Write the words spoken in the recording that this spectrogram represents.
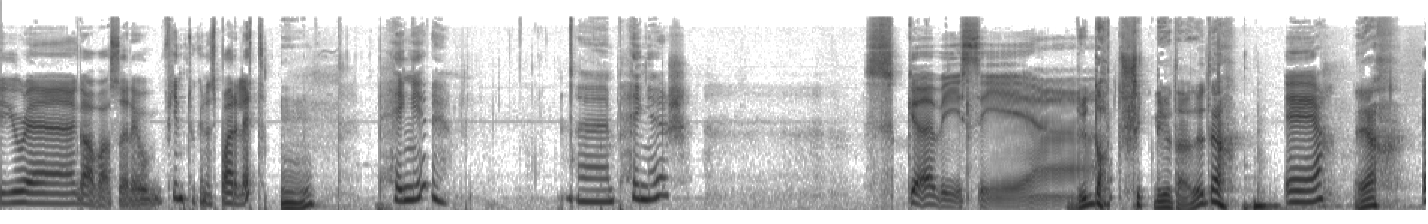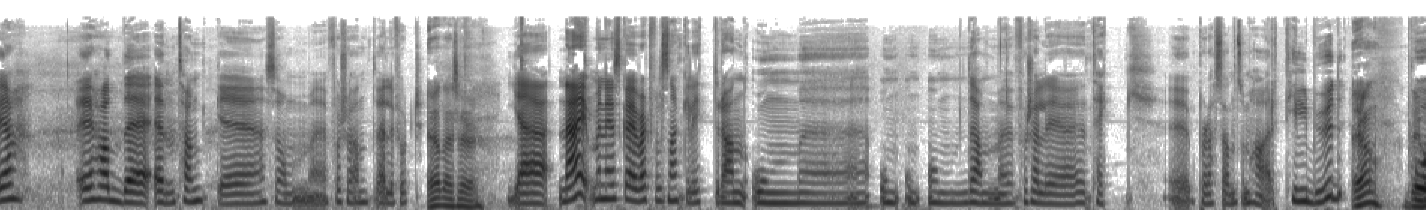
julegaver, så er det jo fint å kunne spare litt. Mm. Penger. Eh, penger Skal vi se Du datt skikkelig ut av det, ja. ja. Ja. Ja, Ja. Jeg hadde en tanke som eh, forsvant veldig fort. ja der ser du. Ja, nei, men jeg skal i hvert fall snakke litt om, eh, om, om, om de forskjellige tech-plassene som har tilbud Ja, det på.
